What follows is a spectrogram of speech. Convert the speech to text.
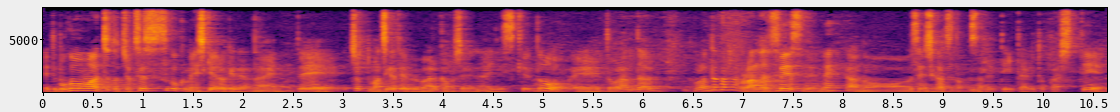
えっと、僕もまあちょっと直接すごく面識あるわけではないので、ちょっと間違ってる部分もあるかもしれないですけど、えっと、オランダ、オランダかな？オランダですベースでね、あの、選手活動もされていたりとかして、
